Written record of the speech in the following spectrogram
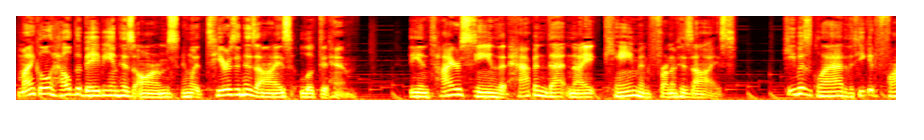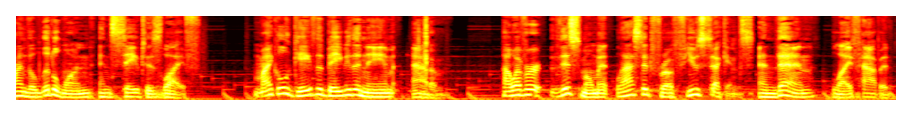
Michael held the baby in his arms and with tears in his eyes looked at him. The entire scene that happened that night came in front of his eyes. He was glad that he could find the little one and saved his life. Michael gave the baby the name Adam. However, this moment lasted for a few seconds, and then life happened.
